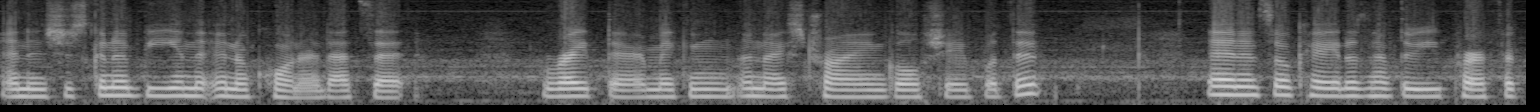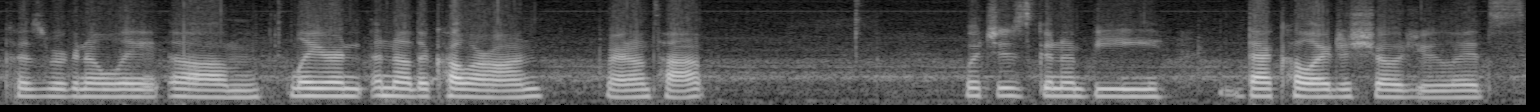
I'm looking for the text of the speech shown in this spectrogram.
And it's just going to be in the inner corner, that's it. Right there, making a nice triangle shape with it. And it's okay, it doesn't have to be perfect because we're going to lay, um, layer another color on, right on top. Which is going to be that color I just showed you. It's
